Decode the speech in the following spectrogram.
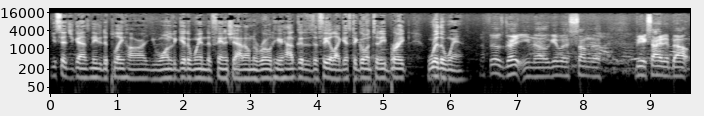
You said you guys needed to play hard. You wanted to get a win to finish out on the road here. How good does it feel, I guess, to go into the break with a win? It feels great. You know, give us something to be excited about.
